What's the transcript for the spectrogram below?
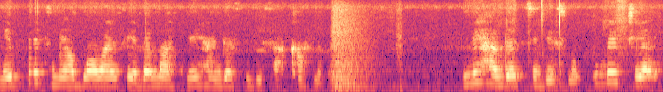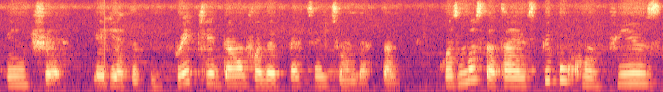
na ebetumi aboa wa sɛ yɛbɛma three hundred cedis aka ho three hundred cedis no wobetua interest areas to break it down for the person to understand because most of the times people confuse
